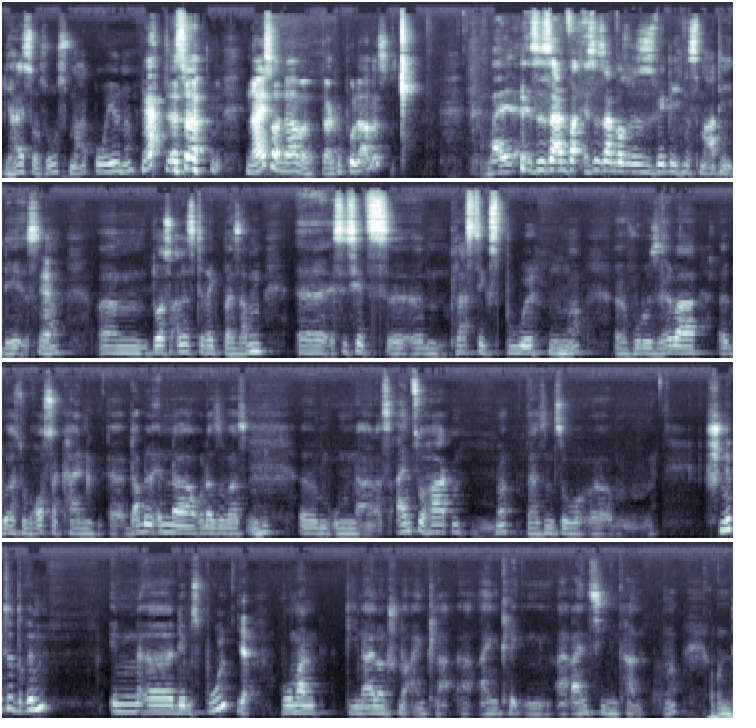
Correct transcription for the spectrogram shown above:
die heißt auch so, Smartboje, ne? Ja, das war ein nicer Name. Danke, Polaris. Weil es ist einfach, es ist einfach so, dass es wirklich eine smarte Idee ist. Ja. Ne? Ähm, du hast alles direkt beisammen. Äh, es ist jetzt äh, ein Plastikspool, Mhm. ne? äh, wo du selber, äh, du, hast, du brauchst da keinen äh, Double Ender oder sowas, Mhm. ähm, um da das einzuhaken. Ne? Da sind so ähm, Schnitte drin in äh, dem Spool, Ja. wo man die Nylonschnur äh, einklicken, äh, reinziehen kann ne? und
